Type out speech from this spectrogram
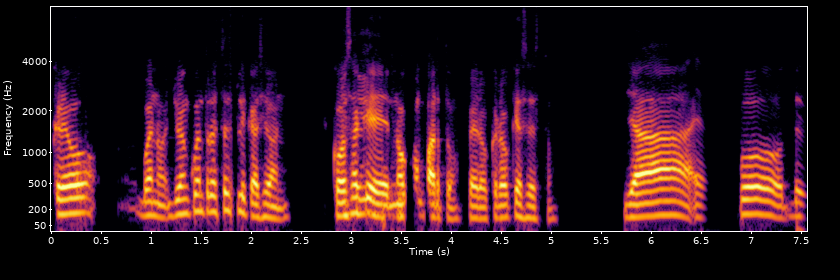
creo, bueno, yo encuentro esta explicación, cosa que no comparto, pero creo que es esto. Ya el equipo de,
